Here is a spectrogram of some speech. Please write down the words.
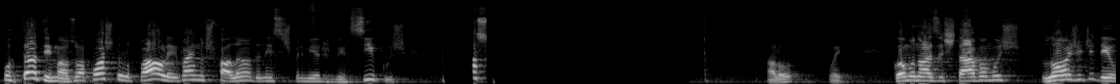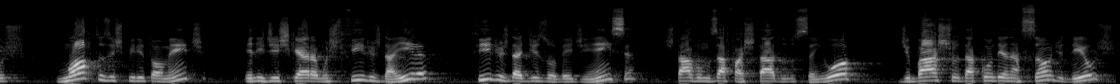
Portanto, irmãos, o apóstolo Paulo ele vai nos falando nesses primeiros versículos. Alô? como nós estávamos longe de Deus, mortos espiritualmente. Ele diz que éramos filhos da ira, filhos da desobediência, estávamos afastados do Senhor, debaixo da condenação de Deus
